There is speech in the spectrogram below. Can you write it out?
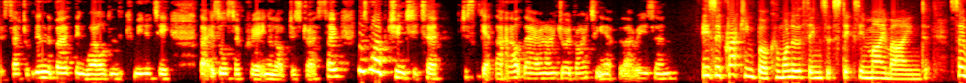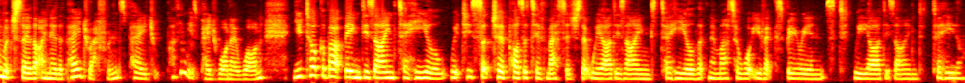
etc., within the birthing world and the community that is also creating a lot of distress. So it was my opportunity to just get that out there, and I enjoyed writing it for that reason. It's a cracking book, and one of the things that sticks in my mind, so much so that I know the page reference, page, I think it's page 101. You talk about being designed to heal, which is such a positive message that we are designed to heal, that no matter what you've experienced, we are designed to heal.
